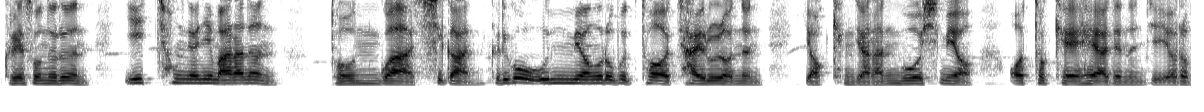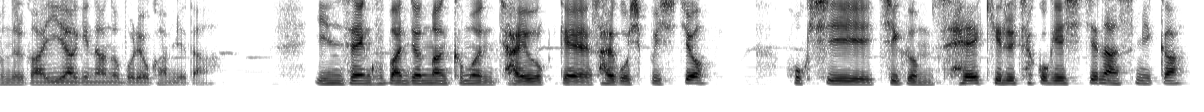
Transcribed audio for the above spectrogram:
그래서 오늘은 이 청년이 말하는 돈과 시간 그리고 운명으로부터 자유를 얻는 역행자란 무엇이며 어떻게 해야 되는지 여러분들과 이야기 나눠보려고 합니다. 인생 후반전만큼은 자유롭게 살고 싶으시죠? 혹시 지금 새 길을 찾고 계시진 않습니까?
